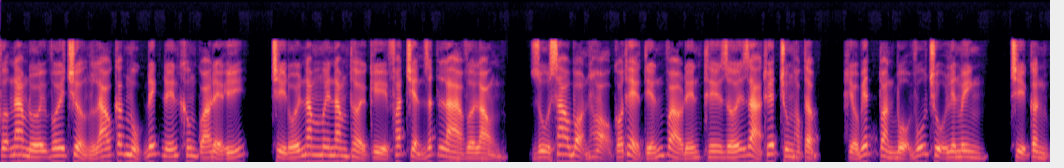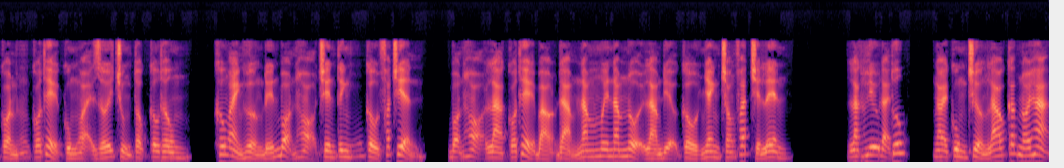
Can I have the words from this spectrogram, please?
Phượng Nam đối với trưởng lão các mục đích đến không quá để ý, chỉ đối 50 năm thời kỳ phát triển rất là vừa lòng, dù sao bọn họ có thể tiến vào đến thế giới giả thuyết chung học tập, hiểu biết toàn bộ vũ trụ liên minh, chỉ cần còn có thể cùng ngoại giới chủng tộc câu thông, không ảnh hưởng đến bọn họ trên tinh cầu phát triển, bọn họ là có thể bảo đảm 50 năm nội làm địa cầu nhanh chóng phát triển lên. Lạc hưu đại thúc, ngài cùng trưởng lão các nói hạ,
